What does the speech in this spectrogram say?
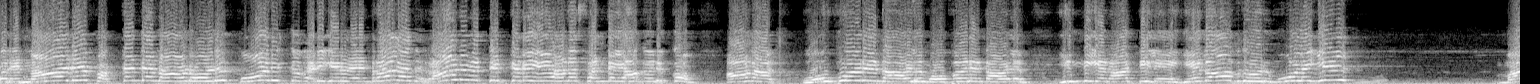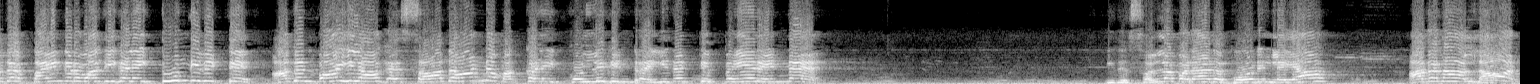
ஒரு நாடு பக்கத்து நாடோடு போருக்கு வருகிறது என்றால் அது ராணுவத்திற்கிடையேயான சண்டையாக இருக்கும். ஆனால் ஒவ்வொரு நாளும் ஒவ்வொரு நாளும் இந்திய நாட்டிலே ஏதாவது ஒரு மூலையில் மத பயங்கரவாதிகளை தூண்டிவிட்டு அதன் வாயிலாக சாதாரண மக்களை கொல்லுகின்ற இதற்கு பெயர் என்ன? இது சொல்லப்படாத போர் இல்லையா? அதனால் தான்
